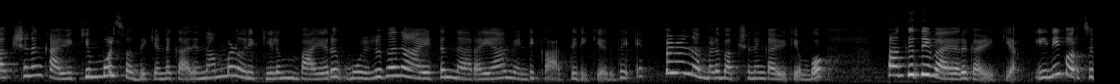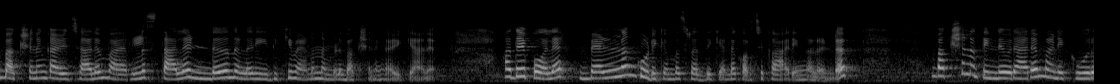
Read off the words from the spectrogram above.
ഭക്ഷണം കഴിക്കുമ്പോൾ ശ്രദ്ധിക്കേണ്ട കാര്യം നമ്മൾ ഒരിക്കലും വയറ് മുഴുവനായിട്ട് നിറയാൻ വേണ്ടി കാത്തിരിക്കരുത്. എപ്പോഴും നമ്മൾ ഭക്ഷണം കഴിക്കുമ്പോൾ പകുതി വയറ് കഴിക്കുക. ഇനി കുറച്ച് ഭക്ഷണം കഴിച്ചാലും വയറിൽ സ്ഥലമുണ്ട് എന്നുള്ള രീതിക്ക് വേണം നമ്മൾ ഭക്ഷണം കഴിക്കാൻ. അതേപോലെ വെള്ളം കുടിക്കുമ്പോൾ ശ്രദ്ധിക്കേണ്ട കുറച്ച് കാര്യങ്ങളുണ്ട്. ഭക്ഷണത്തിന്റെ ഒരു അരമണിക്കൂർ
